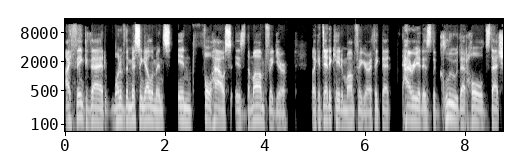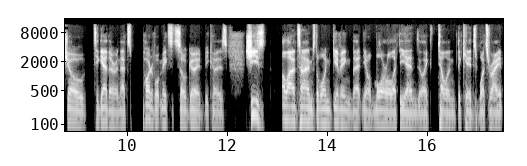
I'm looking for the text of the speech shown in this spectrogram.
I think that one of the missing elements in Full House is the mom figure, like a dedicated mom figure. I think that Harriet is the glue that holds that show together. And that's part of what makes it so good because she's a lot of times the one giving that you know moral at the end like telling the kids what's right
